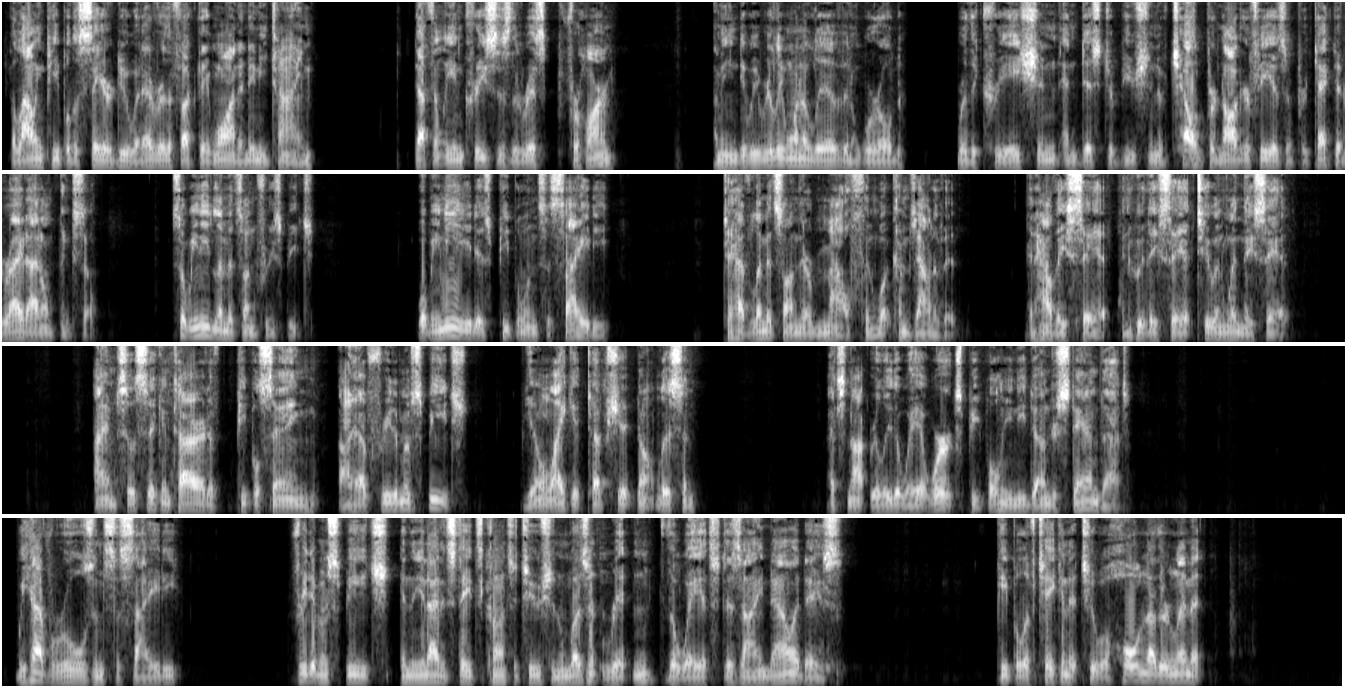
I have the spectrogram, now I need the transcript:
Allowing people to say or do whatever the fuck they want at any time definitely increases the risk for harm. I mean, do we really want to live in a world where the creation and distribution of child pornography is a protected right? I don't think so. So we need limits on free speech. What we need is people in society to have limits on their mouth and what comes out of it and how they say it and who they say it to and when they say it. I am so sick and tired of people saying, I have freedom of speech. You don't like it, tough shit, don't listen. That's not really the way it works, people. You need to understand that. We have rules in society. Freedom of speech in the United States Constitution wasn't written the way it's designed nowadays. People have taken it to a whole nother limit.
